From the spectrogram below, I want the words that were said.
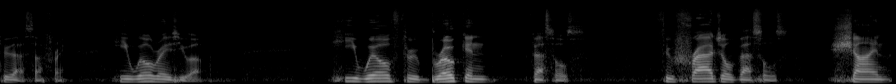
through that suffering. He will raise you up. He will, through broken vessels, through fragile vessels, shine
